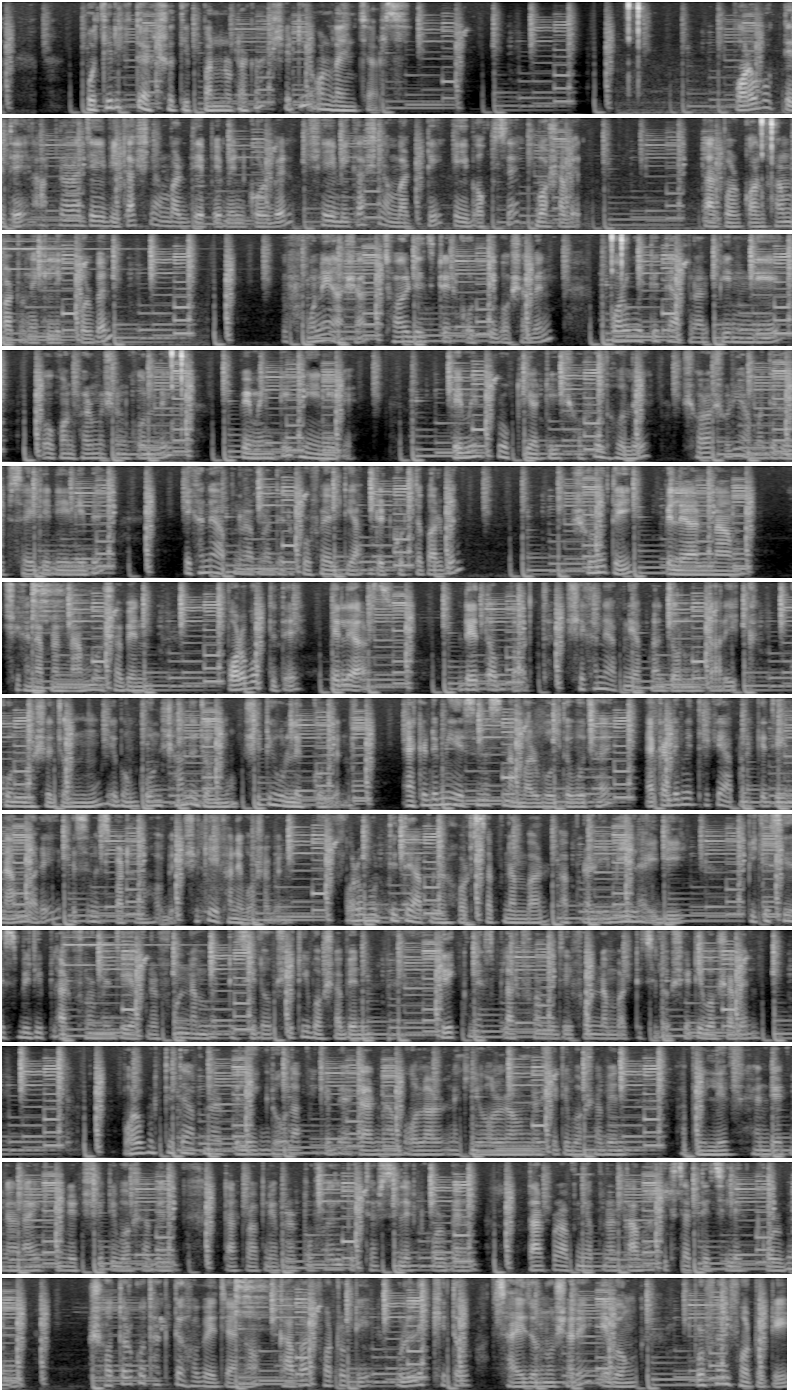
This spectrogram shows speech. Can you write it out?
অতিরিক্ত একশো তিপ্পান্ন টাকা, সেটি অনলাইন চার্জ পরবর্তীতে আপনারা যেই বিকাশ নাম্বার দিয়ে পেমেন্ট করবেন, সেই বিকাশ নাম্বারটি এই বক্সে বসাবেন। তারপর কনফার্ম বাটনে ক্লিক করবেন। ফোনে আসা ছয় ডিজিটের কোডটি বসাবেন। পরবর্তীতে আপনার পিন দিয়ে ও কনফার্মেশন করলে পেমেন্টটি নিয়ে নেবে। পেমেন্ট প্রক্রিয়াটি সফল হলে সরাসরি আমাদের ওয়েবসাইটে নিয়ে নেবে। এখানে আপনারা আপনাদের প্রোফাইলটি আপডেট করতে পারবেন। শুরুতেই প্লেয়ার নাম, সেখানে আপনার নাম বসাবেন। পরবর্তীতে প্লেয়ার্স ডেট অফ বার্থ সেখানে আপনি আপনার জন্ম তারিখ, কোন মাসে জন্ম এবং কোন সালে জন্ম, সেটি উল্লেখ করবেন। Academy S M S number বলতে বোঝায়, একাডেমি থেকে আপনাকে যেই নাম্বারে এস এম এস পাঠানো হবে সেটি এখানে বসাবেন। পরবর্তীতে আপনার হোয়াটসঅ্যাপ নাম্বার, আপনার ইমেইল আইডি, পিকেসিএসবিডি প্ল্যাটফর্মে যে আপনার ফোন নাম্বারটি ছিল সেটি বসাবেন। ক্রিকমেস প্ল্যাটফর্মে যে ফোন নাম্বারটি ছিল সেটি বসাবেন। পরবর্তীতে আপনার প্লেইং রোল, আপনি কি ব্যাটার না বলার নাকি অলরাউন্ডার সেটি বসাবেন। আপনি লেফট হ্যান্ডেড না রাইট হ্যান্ডেড সেটি বসাবেন, তারপর আপনি আপনার প্রোফাইল পিকচার সিলেক্ট করবেন, তারপর আপনি আপনার কাভার পিকচারটি সিলেক্ট করবেন। সতর্ক থাকতে হবে যেন কাভার ফটোটি উল্লেখিত সাইজ অনুসারে এবং প্রোফাইল ফটোটি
